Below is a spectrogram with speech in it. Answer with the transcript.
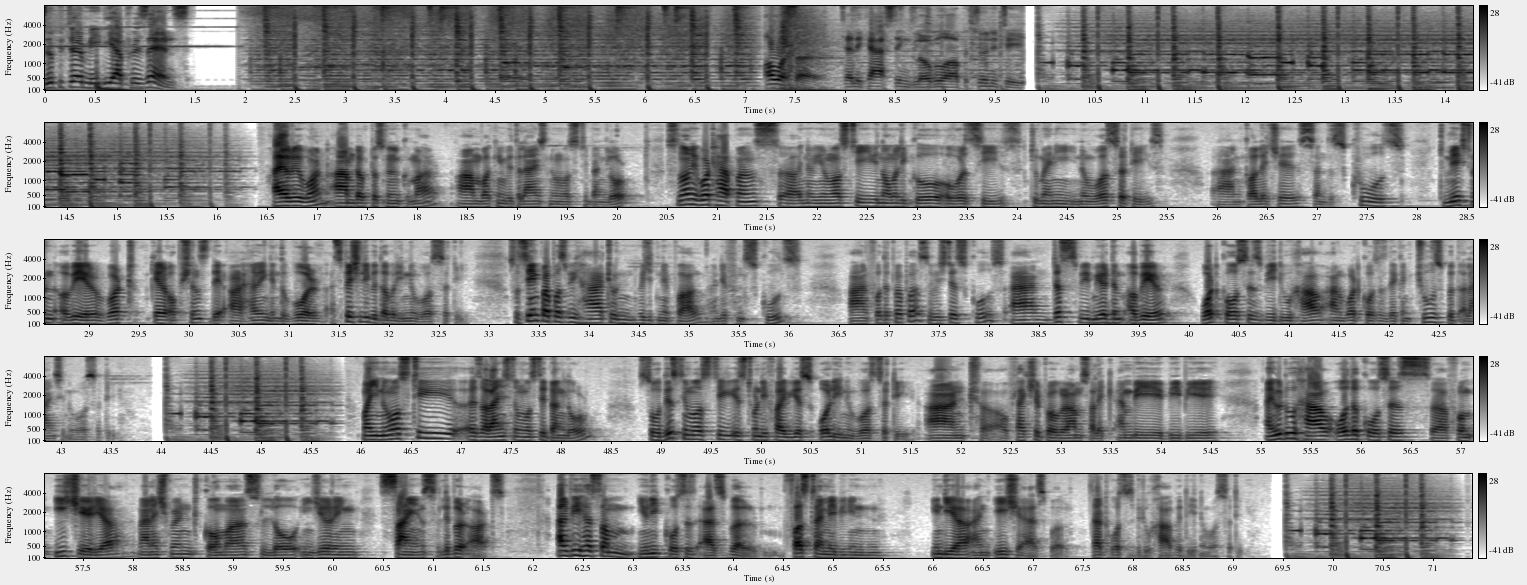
Jupiter Media presents Awasar, telecasting global opportunity. Hi everyone, I'm Dr. Sunil Kumar. I'm working with Alliance University Bangalore. So normally what happens uh, in a university, you normally go overseas to many universities and colleges and the schools to make students aware what care options they are having in the world, especially with our university. So same purpose we had to visit Nepal and different schools. And for the purpose, we visited schools and just we made them aware what courses we do have and what courses they can choose with Alliance University. My university is Alliance University Bangalore. So this university is 25 years old university and uh, our flagship programs are like MBA, BBA and we do have all the courses uh, from each area, management, commerce, law, engineering, science, liberal arts. And we have some unique courses as well. First time maybe in India and Asia as well. That courses we do have with the university.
